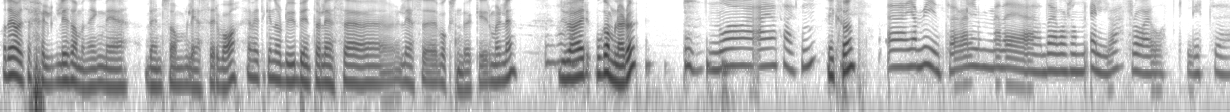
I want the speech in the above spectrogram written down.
Og det har jo selvfølgelig sammenheng med hvem som leser hva. Jeg vet ikke når du begynte å lese, lese voksenbøker, Marilyn? Du er, hvor gammel er du? Nå er jeg 16. Ikke sant? Eh, Jeg begynte vel med det da jeg var sånn 11, for det var jo litt eh,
